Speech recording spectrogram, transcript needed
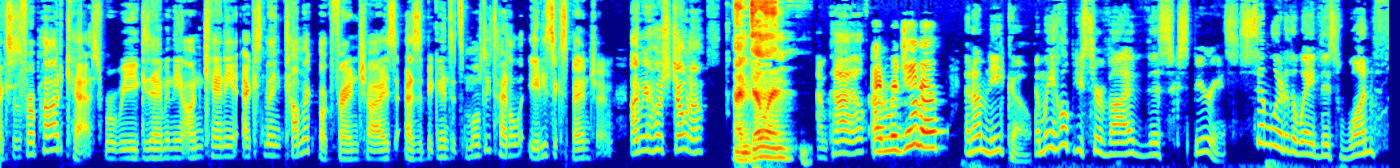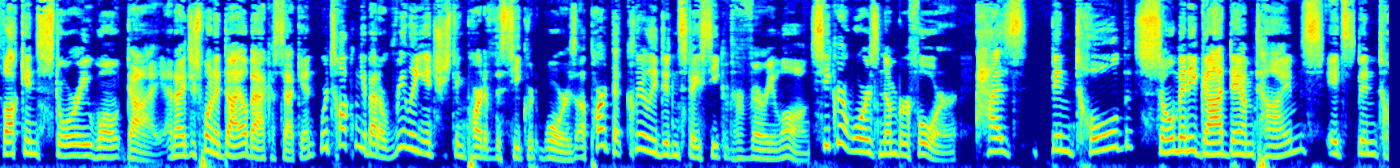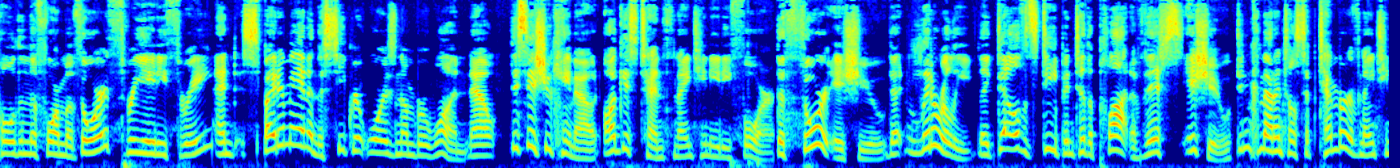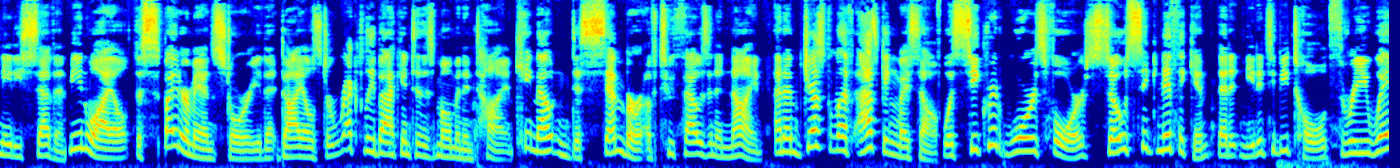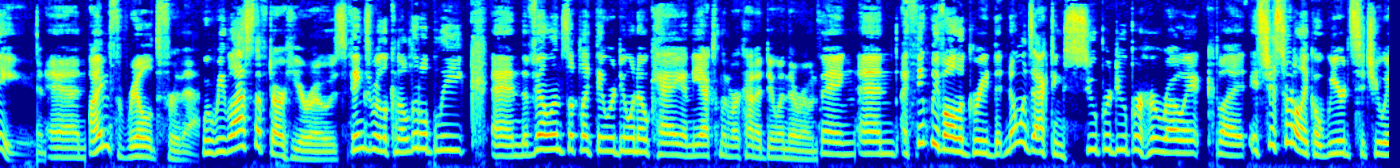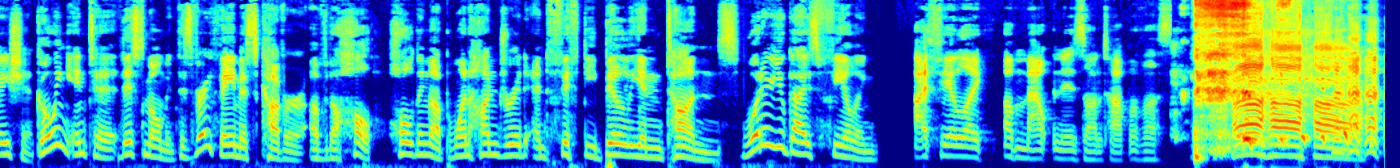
Uncanny X's for podcast, where we examine the Uncanny X-Men comic book franchise as it begins its multi-title 80s expansion. I'm your host Jonah. I'm Dylan. I'm Kyle. I'm Regina. And I'm Nico, and we hope you survive this experience. Similar to the way this one fucking story won't die. And I just want to dial back a second. We're talking about a really interesting part of the Secret Wars, a part that clearly didn't stay secret for very long. Secret Wars number four has been told so many goddamn times. It's been told in the form of Thor 383 and Spider Man and the Secret Wars number one. Now, this issue came out August 10th, 1984. The Thor issue that literally like delves deep into the plot of this issue didn't come out until September of 1987. Meanwhile, the Spider Man story that dials directly back into this moment in time came out in December of 2009. And I'm just left asking myself was Secret Wars 4 so significant that it needed to be told three ways? And I'm thrilled for that. When we last left our heroes, things were looking a little bleak, and the villains looked like they were doing okay, and the X Men were kind of doing their own thing. And I think we've all agreed that no one's acting super duper heroic, but it's just sort of like a weird situation. Going into this moment, this very famous cover of the Hulk holding up 150 billion tons, what are you guys feeling? I feel like a mountain is on top of us. Ha ha ha.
